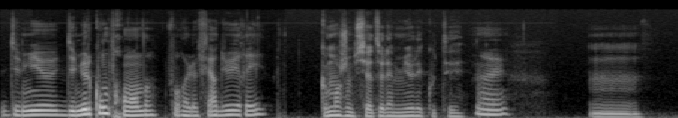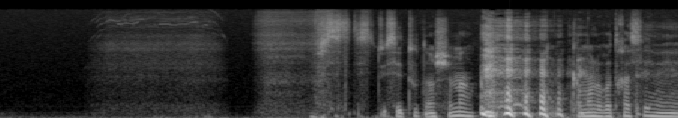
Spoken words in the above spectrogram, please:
de mieux, de mieux le comprendre pour le faire durer? Comment je me suis attelé à mieux l'écouter? Ouais. Hmm. C'est tout un chemin. Comment le retracer mais...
